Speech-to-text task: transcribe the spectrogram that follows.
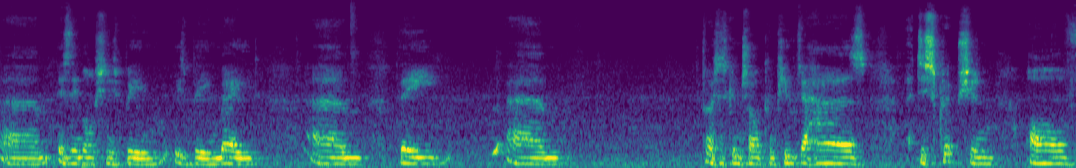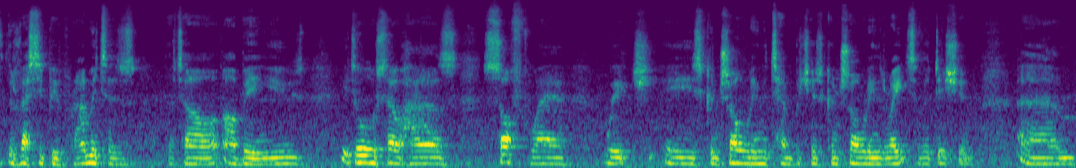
um, as the emulsion is being is being made. Um, the um, process control computer has a description of the recipe parameters that are, are being used. It also has software which is controlling the temperatures, controlling the rates of addition, um,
